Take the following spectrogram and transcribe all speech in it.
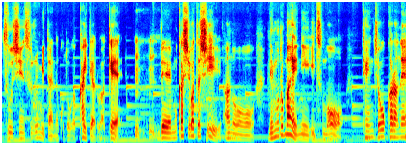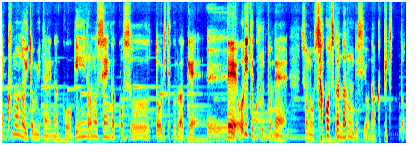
通信するみたいなことが書いてあるわけ。で昔私あの眠る前にいつも天井からね、雲の糸みたいなこう銀色の線がこうスーッと降りてくるわけ。で、降りてくるとね、その鎖骨が鳴るんですよ、なんかピキッと。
